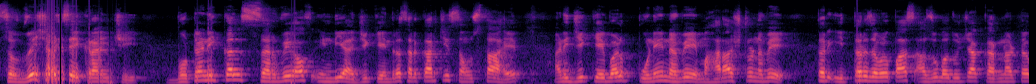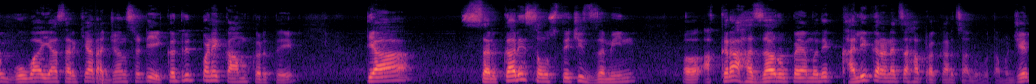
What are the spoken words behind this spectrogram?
चव्वेचाळीस एकरांची बोटॅनिकल सर्वे ऑफ इंडिया जी केंद्र सरकारची संस्था आहे आणि जी केवळ पुणे नव्हे महाराष्ट्र नव्हे तर इतर जवळपास आजूबाजूच्या कर्नाटक गोवा यासारख्या राज्यांसाठी एकत्रितपणे काम करते त्या सरकारी संस्थेची जमीन अकरा हजार रुपयामध्ये खाली करण्याचा हा प्रकार चालू होता. म्हणजे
